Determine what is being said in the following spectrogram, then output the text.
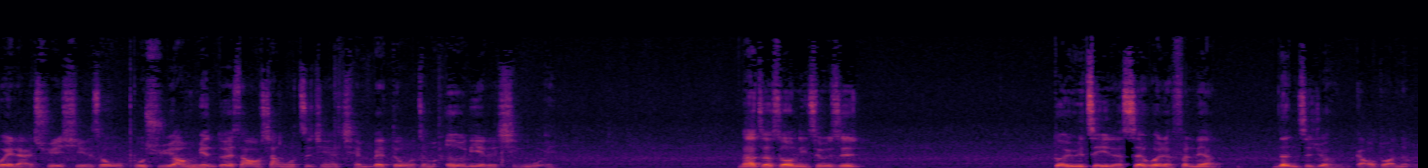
未来学习的时候，我不需要面对到像我之前的前辈对我这么恶劣的行为。那这时候你是不是对于自己的社会的分量认知就很高端了嘛？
